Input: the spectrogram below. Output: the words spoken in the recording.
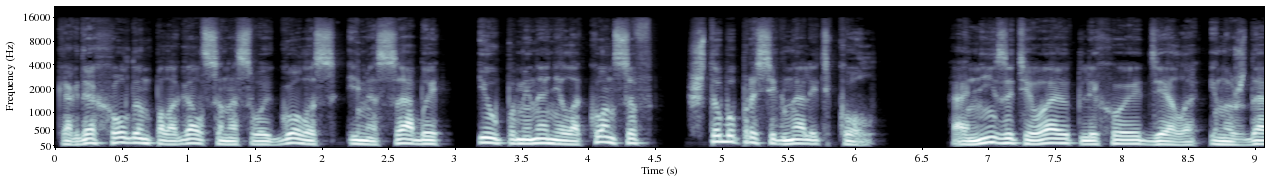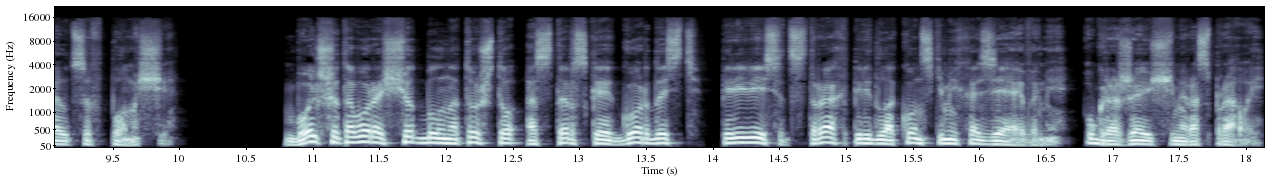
когда Холден полагался на свой голос, имя Сабы и упоминание лаконцев, чтобы просигналить кол. Они затевают лихое дело и нуждаются в помощи. Больше того, расчет был на то, что астерская гордость перевесит страх перед лаконскими хозяевами, угрожающими расправой.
